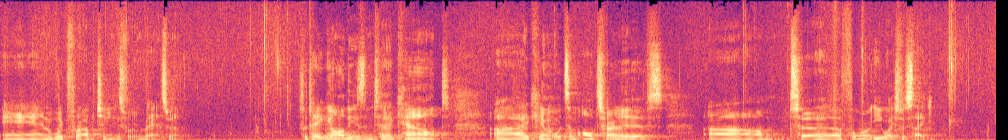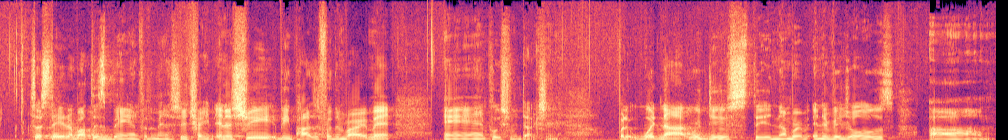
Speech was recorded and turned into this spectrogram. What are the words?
and look for opportunities for advancement. So taking all these into account, I came up with some alternatives um, to formal e-waste recycling. So stated about this ban for the Ministry of Trade Industry, it'd be positive for the environment and pollution reduction. But it would not reduce the number of individuals, um,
